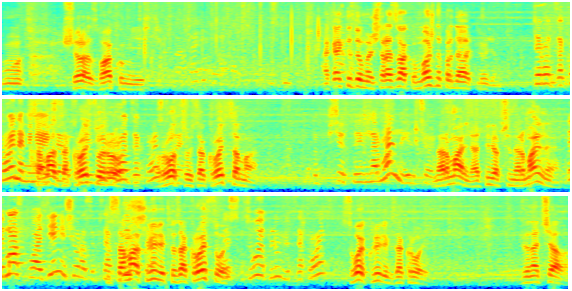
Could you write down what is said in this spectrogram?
Вот. Еще раз вакуум есть. А как ты думаешь, развакуум можно продавать людям? Ты рот закрой на меня. сама раз закрой свой рот. Рот закрой Рот свой закрой сама. Ты, вообще, ты нормальный или что? Нормально. А ты вообще нормальная? Ты маску одень, еще раз. Ты сама клювик-то закрой свой. Слышь, свой клювик закрой. Свой клювик закрой. Для начала.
